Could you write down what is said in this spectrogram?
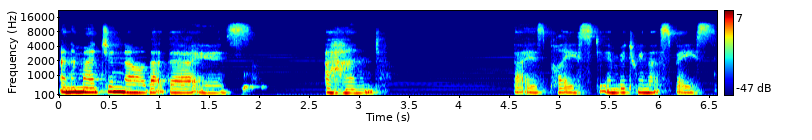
And imagine now that there is a hand that is placed in between that space.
